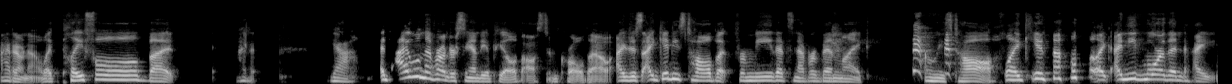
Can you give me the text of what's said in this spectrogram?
I don't know, like playful, but I don't, yeah. And I will never understand the appeal of Austen Kroll though. I just I get he's tall, but for me that's never been like, oh, he's tall. Like, you know, like I need more than height.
